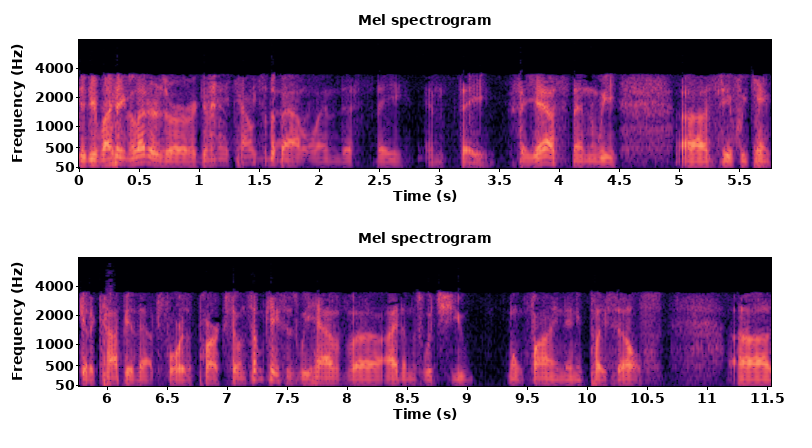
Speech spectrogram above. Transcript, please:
did he write any letters or give any accounts of the battle?" And if they and they say yes, then we uh, see if we can't get a copy of that for the park. So in some cases, we have uh, items which you won't find anyplace else. Uh,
